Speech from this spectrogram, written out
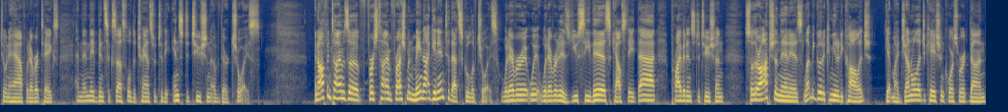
two and a half, whatever it takes, and then they've been successful to transfer to the institution of their choice. And oftentimes, a first-time freshman may not get into that school of choice, whatever it whatever it is. UC this, Cal State that, private institution. So their option then is let me go to community college, get my general education coursework done,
